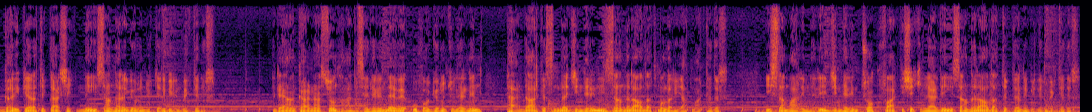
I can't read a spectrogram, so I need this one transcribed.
garip yaratıklar şeklinde insanlara göründükleri bilinmektedir. Reenkarnasyon hadiselerinde ve UFO görüntülerinin perde arkasında cinlerin insanları aldatmaları yatmaktadır. İslam alimleri cinlerin çok farklı şekillerde insanları aldattıklarını bildirmektedir.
